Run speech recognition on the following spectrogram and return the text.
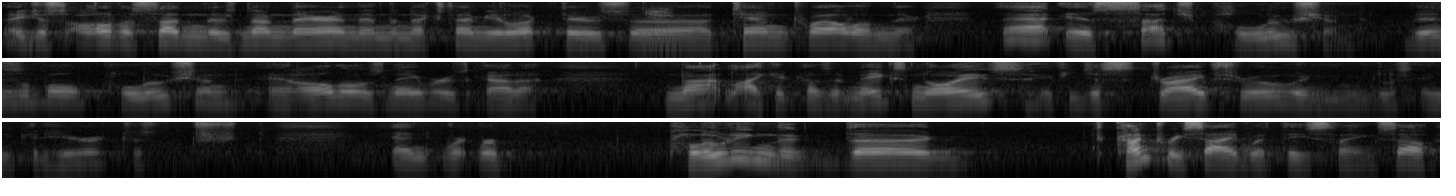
they just, all of a sudden, there's none there, and then the next time you look, there's uh, 10, 12 of them there. That is such pollution, visible pollution, and all those neighbors gotta not like it because it makes noise if you just drive through and listen, you could hear it just, and we're, we're polluting the, the countryside with these things. So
